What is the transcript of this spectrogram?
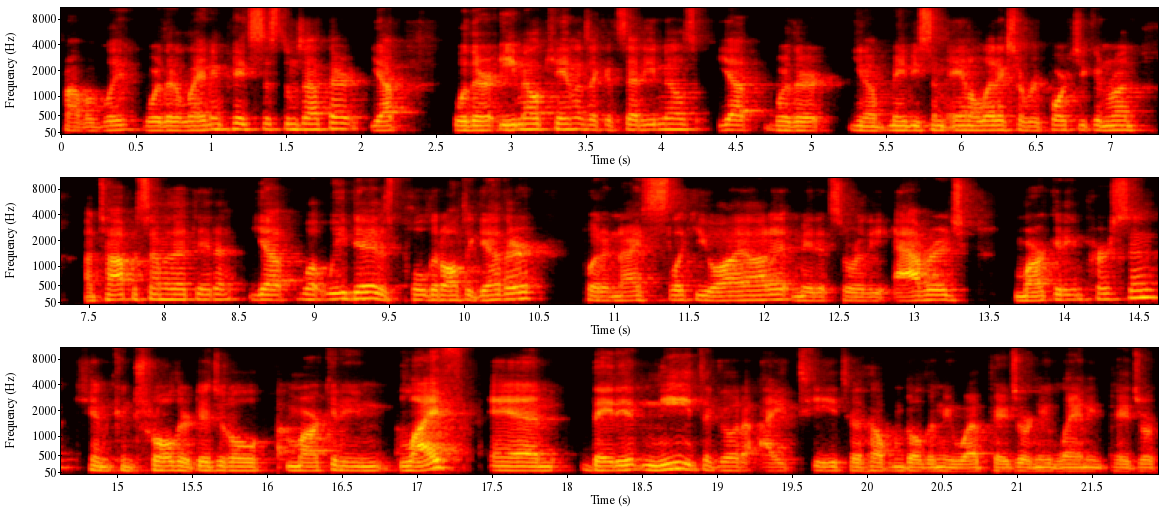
Probably. Were there landing page systems out there? Yep. Were there email cannons? I could set emails. Yep. Were there, you know, maybe some analytics or reports you can run on top of some of that data? Yep. What we did is pulled it all together, put a nice slick UI on it, made it so the average marketing person can control their digital marketing life and they didn't need to go to IT to help them build a new web page or a new landing page or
